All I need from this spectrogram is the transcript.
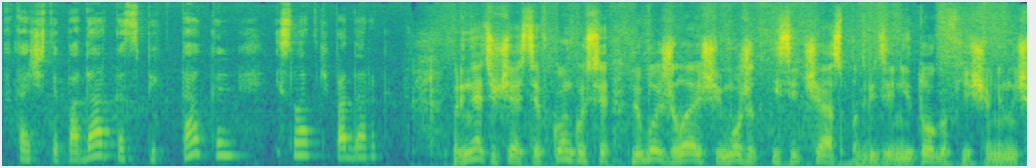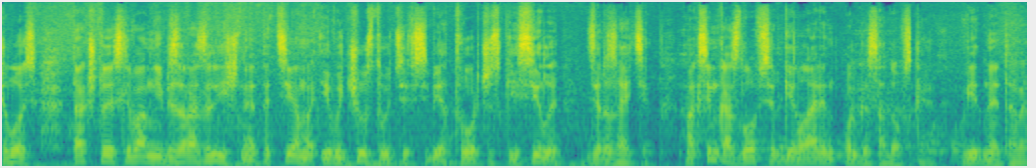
в качестве подарка спектакль и сладкий подарок. Принять участие в конкурсе любой желающий может и сейчас. Подведение итогов еще не началось. Так что, если вам не безразлична эта тема и вы чувствуете в себе творческие силы, дерзайте. Максим Козлов, Сергей Ларин, Ольга Садовская. Видное ТВ.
